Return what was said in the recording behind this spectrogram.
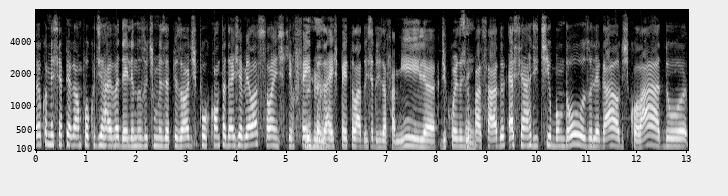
eu comecei a pegar um pouco de raiva dele nos últimos episódios por conta das revelações que feitas Uhum. a respeito lá dos dedos da família, de coisas Sim. do passado. Esse ar de tio bondoso, legal, descolado,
